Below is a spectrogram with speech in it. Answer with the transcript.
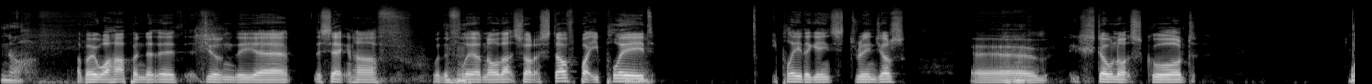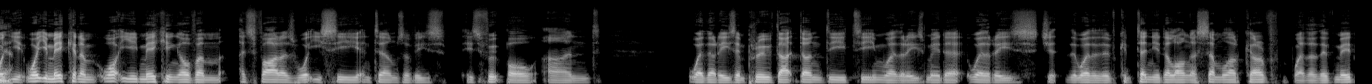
No, about what happened the, during the uh, the second half with the mm-hmm. flare and all that sort of stuff. But he played. Mm-hmm. He played against Rangers. Um, mm-hmm. He's still not scored. What yeah. you what you making him? What are you making of him as far as what you see in terms of his his football and whether he's improved that Dundee team, whether he's made it, whether he's whether they've continued along a similar curve, whether they've made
